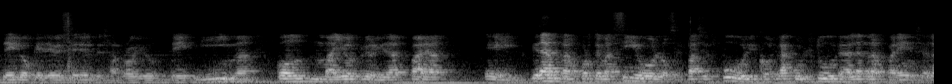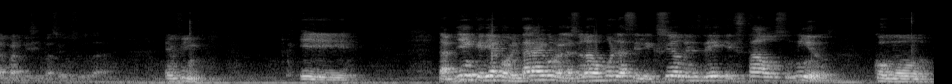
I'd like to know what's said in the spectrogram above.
de lo que debe ser el desarrollo de Lima con mayor prioridad para el gran transporte masivo, los espacios públicos, la cultura, la transparencia, la participación ciudadana. En fin, eh, también quería comentar algo relacionado con las elecciones de Estados Unidos, como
